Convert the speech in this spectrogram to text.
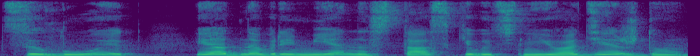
Целует и одновременно стаскивает с нее одежду.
